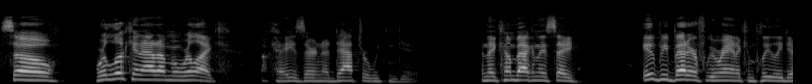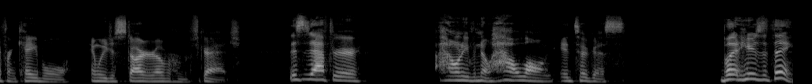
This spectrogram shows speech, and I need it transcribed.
So we're looking at them and we're like, okay, is there an adapter we can get? And they come back and they say, it would be better if we ran a completely different cable and we just started over from scratch. This is after, I don't even know how long it took us. But here's the thing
